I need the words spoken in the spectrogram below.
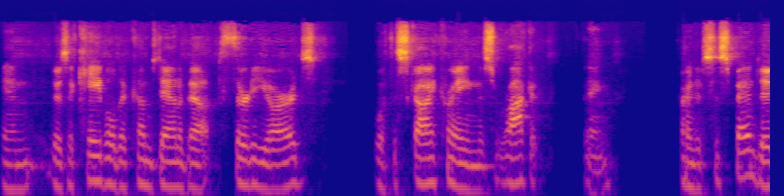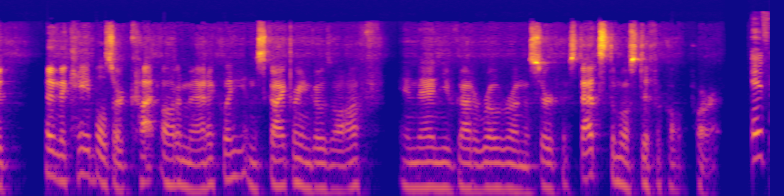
And there's a cable that comes down about 30 yards with the sky crane, this rocket thing, kind of suspended. And the cables are cut automatically and the sky crane goes off. And then you've got a rover on the surface. That's the most difficult part. If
